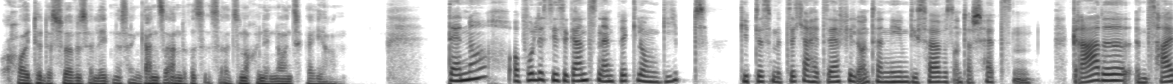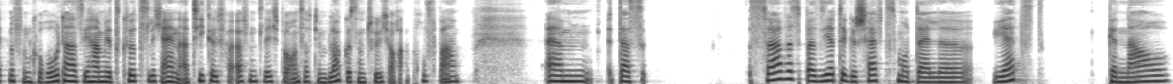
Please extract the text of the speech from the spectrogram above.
heute das Serviceerlebnis ein ganz anderes ist als noch in den 90er Jahren. Dennoch, obwohl es diese ganzen Entwicklungen gibt, gibt es mit Sicherheit sehr viele Unternehmen, die Service unterschätzen. Gerade in Zeiten von Corona, Sie haben jetzt kürzlich einen Artikel veröffentlicht, bei uns auf dem Blog ist natürlich auch abrufbar, ähm, dass servicebasierte Geschäftsmodelle jetzt genau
